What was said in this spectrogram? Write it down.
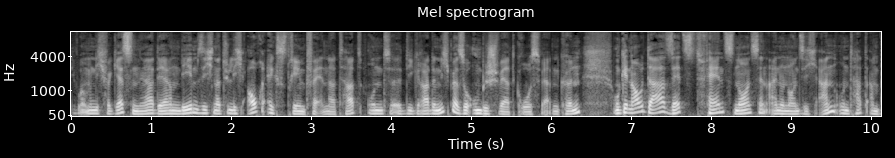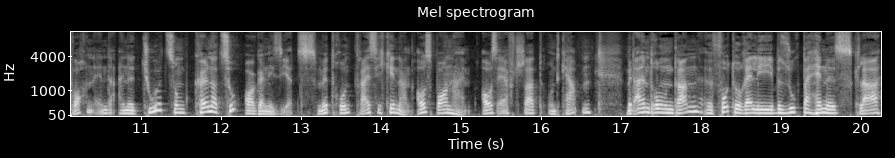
Die wollen wir nicht vergessen, ja, deren Leben sich natürlich auch extrem verändert hat und äh, die gerade nicht mehr so unbeschwert groß werden können. Und genau da setzt Fans 1991 an und hat am Wochenende eine Tour zum Kölner Zoo organisiert. Mit rund 30 Kindern aus Bornheim, aus Erftstadt und Kerpen. Mit allem drum und dran, äh, Fotorallye, Besuch bei Hennen Tennis, klar,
